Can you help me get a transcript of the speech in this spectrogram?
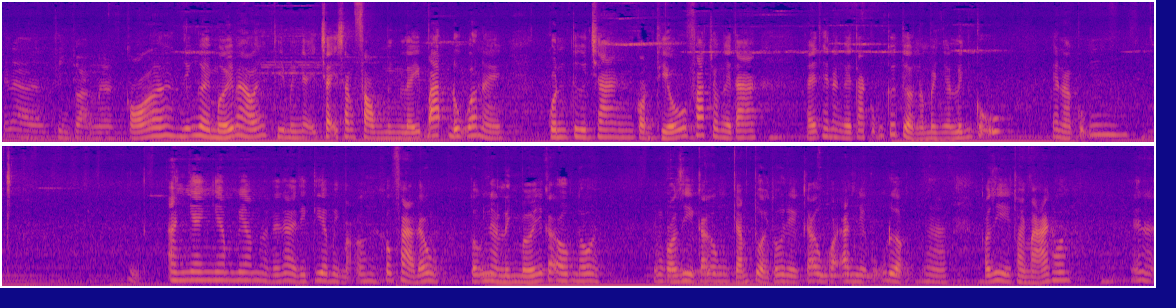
Thế là thỉnh thoảng là có những người mới vào ấy thì mình lại chạy sang phòng mình lấy bát đũa này quân tư trang còn thiếu phát cho người ta. Đấy thế là người ta cũng cứ tưởng là mình là lính cũ. Nên là cũng anh anh em em rồi thế này thế kia mình bảo không phải đâu tôi cũng là lính mới như các ông thôi. Nhưng có gì các ông kém tuổi thôi thì các ông gọi anh thì cũng được. À, có gì thoải mái thôi thế là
